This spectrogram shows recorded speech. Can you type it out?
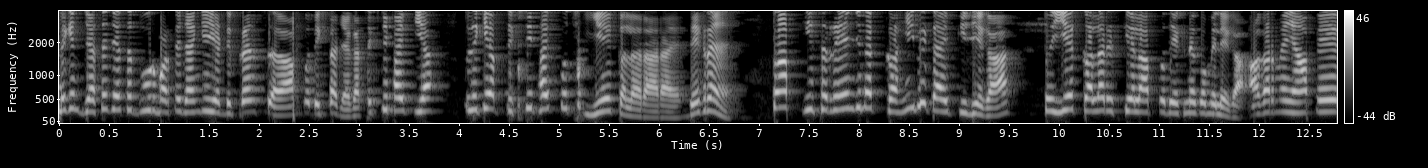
लेकिन जैसे जैसे दूर बढ़ते जाएँगे, ये डिफरेंस आपको दिखता जाएगा। 65 किया। तो देखिए, अब 65 कुछ ये कलर आ रहा है। देख रहे हैं? तो आप इस रेंज में कहीं भी टाइप कीजिएगा तो ये कलर स्केल आपको देखने को मिलेगा। अगर मैं यहाँ पे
